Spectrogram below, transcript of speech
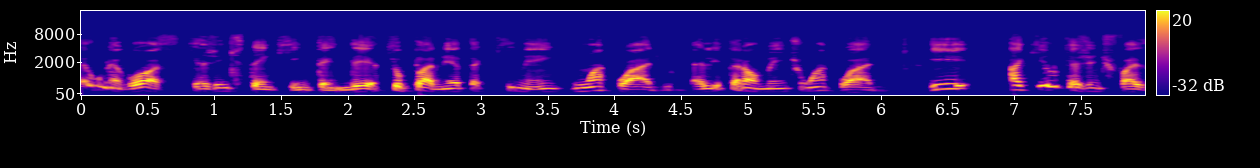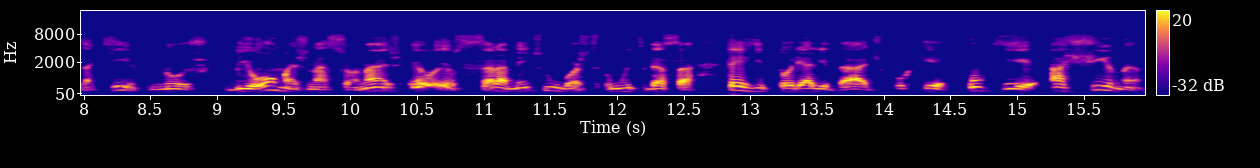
é um negócio que a gente tem que entender que o planeta é que nem um aquário, é literalmente um aquário. E aquilo que a gente faz aqui nos biomas nacionais, eu, eu, sinceramente não gosto muito dessa territorialidade, porque o que a China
